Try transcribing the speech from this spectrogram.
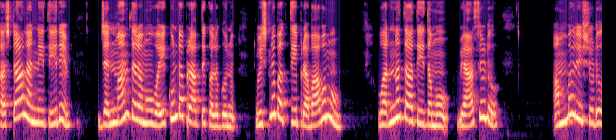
కష్టాలన్నీ తీరి జన్మాంతరము వైకుంఠ ప్రాప్తి కలుగును. విష్ణుభక్తి ప్రభావము వర్ణతాతీతము వ్యాసుడు అంబరీషుడు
